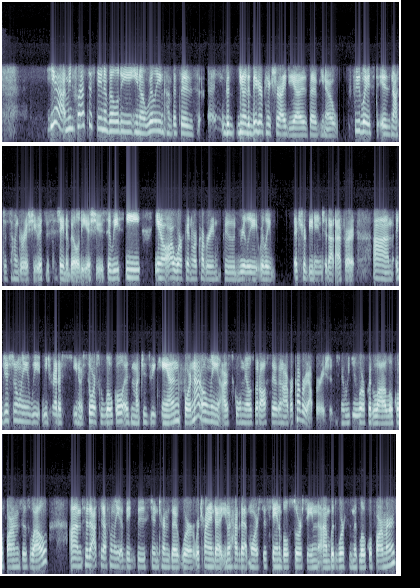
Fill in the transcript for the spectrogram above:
yeah, I mean, for us, sustainability, you know, really encompasses uh, the, you know, the bigger picture idea is that, you know, food waste is not just a hunger issue; it's a sustainability issue. So we see, you know, our work in recovering food really, really attributing to that effort. Um, additionally, we, we try to you know source local as much as we can for not only our school meals but also in our recovery operations. You know, we do work with a lot of local farms as well. Um, so that's definitely a big boost in terms of we're we're trying to you know have that more sustainable sourcing um, with working with local farmers.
